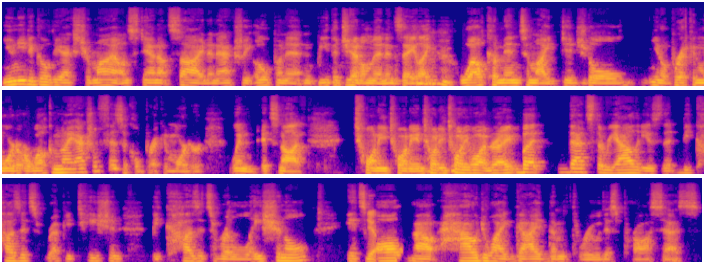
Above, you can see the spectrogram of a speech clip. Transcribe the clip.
you need to go the extra mile and stand outside and actually open it and be the gentleman and say like mm-hmm. welcome into my digital you know brick and mortar or welcome my actual physical brick and mortar when it's not 2020 and 2021 right? But that's the reality is that because it's reputation because it's relational it's Yep. all about how do i guide them through this process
